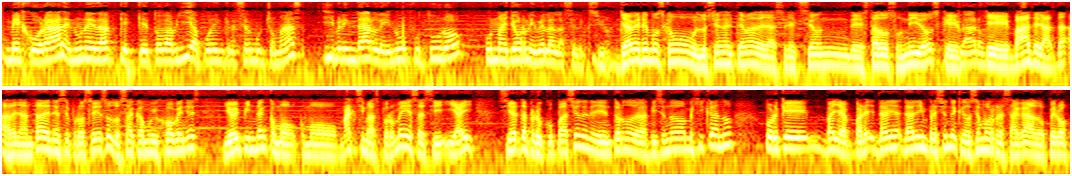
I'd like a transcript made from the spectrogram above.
mejorar en una edad que, que todavía pueden crecer mucho más y brindarle en un futuro un mayor nivel a la selección. Ya veremos cómo evoluciona el tema de la selección de Estados Unidos, que, Claro. que va adelanta- adelantada en ese proceso, lo saca muy jóvenes y hoy pintan como, como máximas promesas y, y hay cierta preocupación en el entorno del aficionado mexicano porque, vaya, pare- da, da la impresión de que nos hemos rezagado, pero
